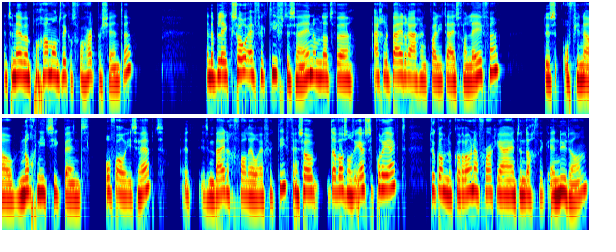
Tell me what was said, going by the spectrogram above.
En toen hebben we een programma ontwikkeld voor hartpatiënten. En dat bleek zo effectief te zijn, omdat we eigenlijk bijdragen aan kwaliteit van leven. Dus of je nou nog niet ziek bent of al iets hebt, het is in beide gevallen heel effectief. En zo, dat was ons eerste project. Toen kwam de corona vorig jaar en toen dacht ik, en nu dan?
